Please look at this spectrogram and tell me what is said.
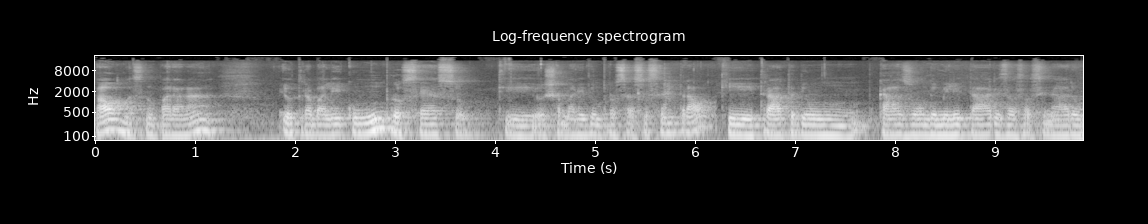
Palmas, no Paraná, eu trabalhei com um processo que eu chamaria de um processo central, que trata de um caso onde militares assassinaram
